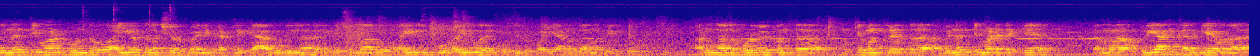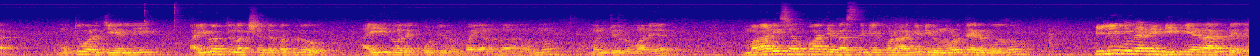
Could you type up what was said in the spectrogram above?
ವಿನಂತಿ ಮಾಡಿಕೊಂಡು ಐವತ್ತು ಲಕ್ಷ ರೂಪಾಯಿ ಕಟ್ಟಲಿಕ್ಕೆ ಆಗುವುದಿಲ್ಲ ಅದಕ್ಕೆ ಸುಮಾರು ಐದು ಐದೂವರೆ ಕೋಟಿ ರೂಪಾಯಿ ಅನುದಾನ ಬೇಕು. ಅನುದಾನ ಕೊಡಬೇಕು ಅಂತ ಮುಖ್ಯಮಂತ್ರಿ ಹತ್ರ ವಿನಂತಿ ಮಾಡಿದ್ದಕ್ಕೆ ನಮ್ಮ ಪ್ರಿಯಾಂಕ್ ಖರ್ಗೆ ಅವರ ಮುತುವರ್ಜಿಯಲ್ಲಿ ಐವತ್ತು ಲಕ್ಷದ ಬದಲು ಐದೂವರೆ ಕೋಟಿ ರೂಪಾಯಿ ಅನುದಾನವನ್ನು ಮಂಜೂರು ಮಾಡಿದ್ದಾರೆ. ಮಾಣಿ ಸಂಪಾದ್ಯ ರಸ್ತೆಗೆ ಕೂಡ ಹಾಗೆ ನೀವು ನೋಡ್ತಾ ಇರ್ಬೋದು ಪ್ರಿಲಿಮಿನರಿ ಡಿ ಪಿ ಆರ್ ಆಗ್ತಾ ಇದೆ.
